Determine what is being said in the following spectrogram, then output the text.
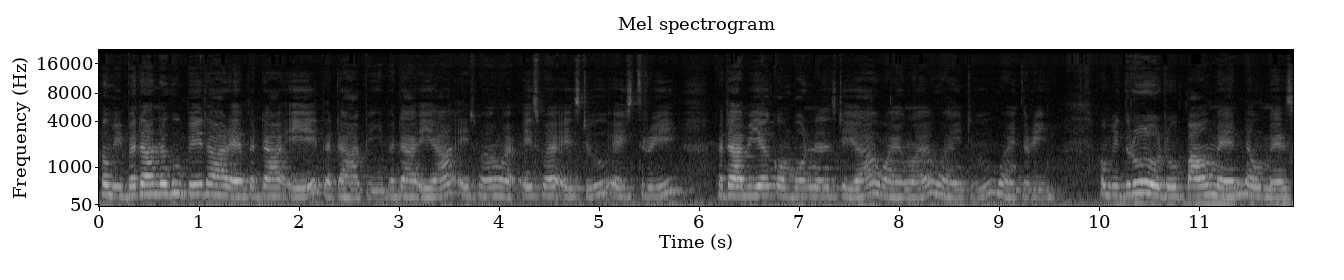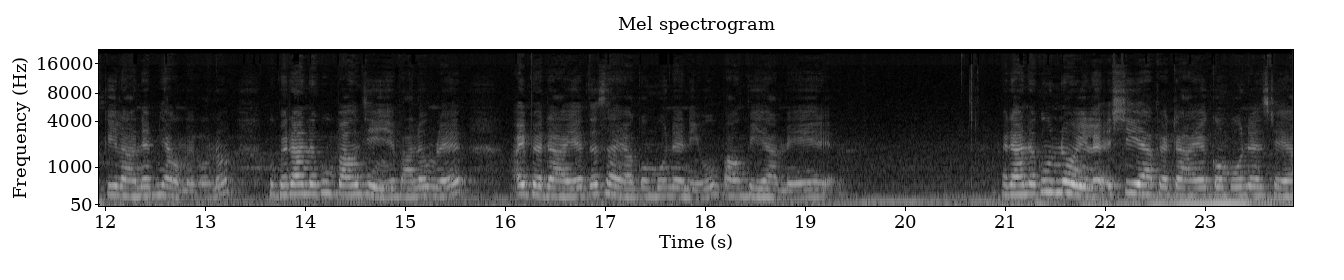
ဟုတ်ပြီ vector နှစ်ခုပေးထားတယ် vector A vector B vector A က h1 h1 h2 h3 vector B ရဲ့ components တွေက y1 y2 y3 ဟုတ်ပြီသူတို့တို့ပေါင်းမယ်နှုတ်မယ် scalar နဲ့မြှောက်မယ်ပေါ့နော်ခုဗက်တာနှစ်ခုပေါင်းချင်ရင်ဘာလုပ်မလဲအဲ့ဗက်တာရဲ့သက်ဆိုင်ရာ component တွေကိုပေါင်းပေးရမယ်တဲ့ဗက်တာနှစ်ခုနှုတ်ရင်လည်းအရှိရဗက်တာရဲ့ components တွေက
